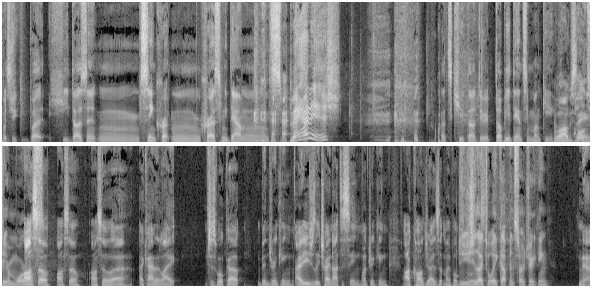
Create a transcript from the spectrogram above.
But you, but he doesn't mm, sing cr- mm, crest me down mm, Spanish. That's cute though, dude. Don't be a dancing monkey. Well, I'm Hold- saying hold to your morals. Also, also, also, uh, I kind of like just woke up, been drinking. I usually try not to sing while drinking. Alcohol dries up my vocal. do you usually cords. like to wake up and start drinking? No.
